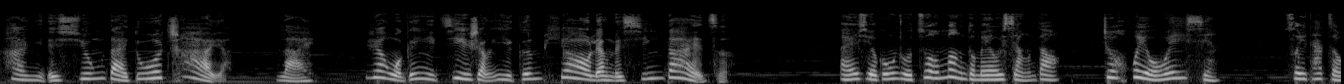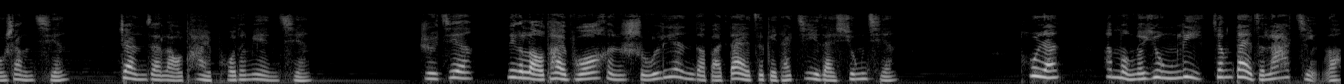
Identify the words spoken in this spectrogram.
看你的胸带多差呀！来，让我给你系上一根漂亮的新带子。白雪公主做梦都没有想到这会有危险，所以她走上前，站在老太婆的面前。只见那个老太婆很熟练的把带子给她系在胸前。突然，她猛地用力将带子拉紧了。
